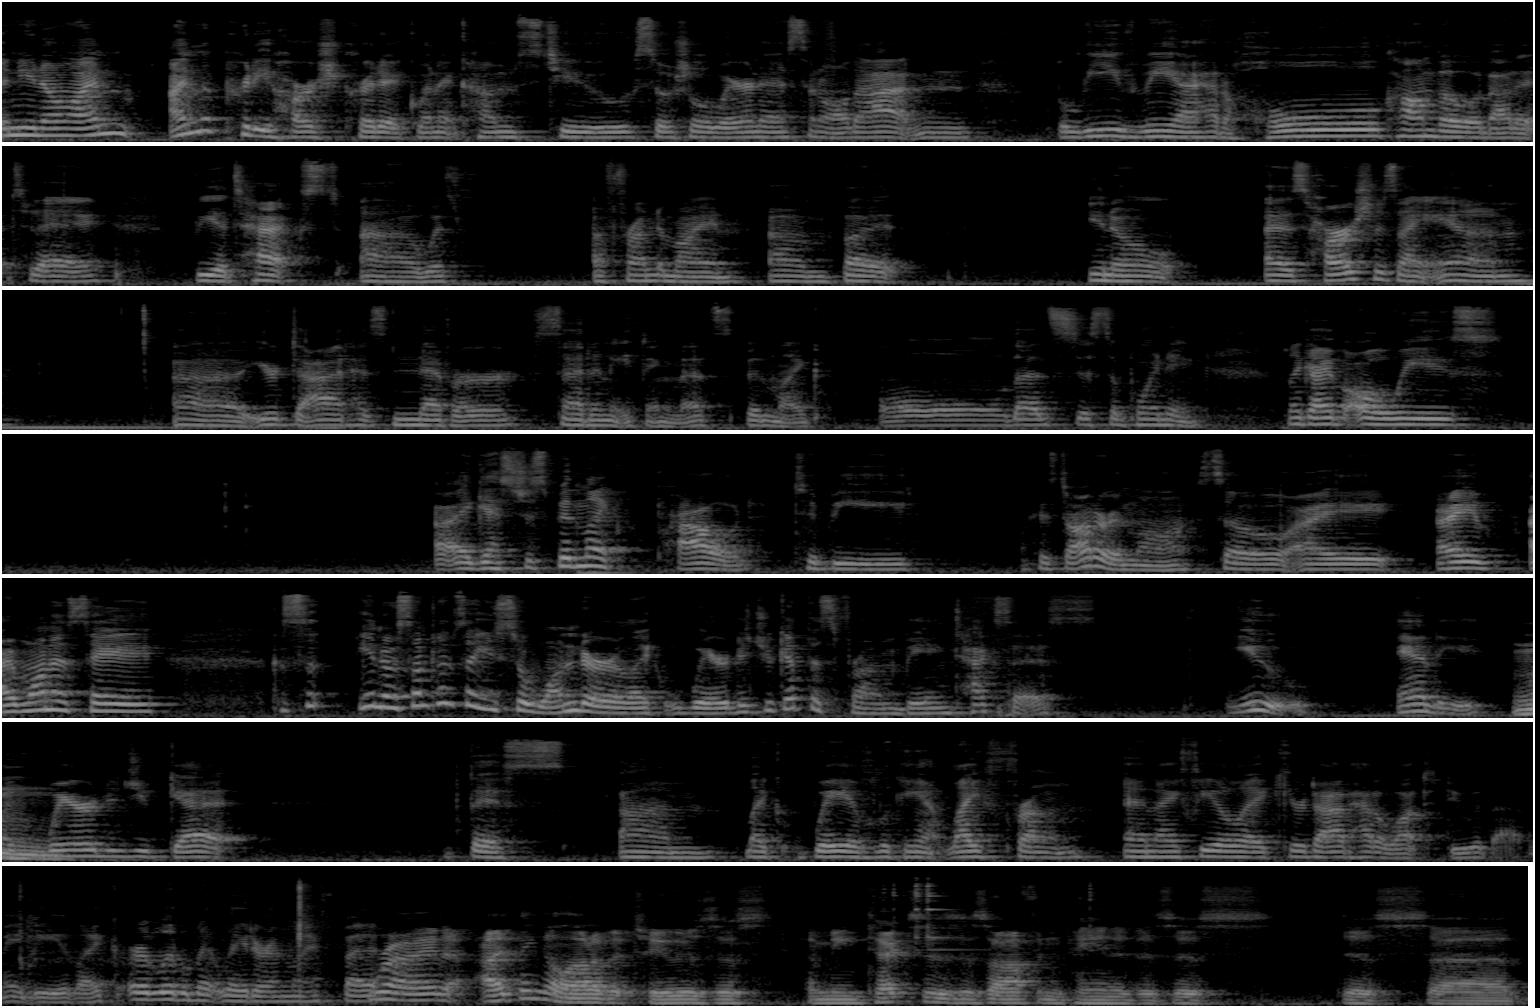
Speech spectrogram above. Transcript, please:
and you know, I'm I'm a pretty harsh critic when it comes to social awareness and all that and believe me, I had a whole convo about it today via text uh, with a friend of mine. Um, but you know, as harsh as I am, uh, your dad has never said anything that's been like, oh, that's disappointing. Like I've always, I guess, just been like proud to be his daughter-in-law. So I, I, I want to say, because you know, sometimes I used to wonder, like, where did you get this from? Being Texas, you, Andy, like, where did you get this um like way of looking at life from and i feel like your dad had a lot to do with that maybe like or a little bit later in life but Right. I think a lot of it too is this. I mean, Texas is often painted as this this uh,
